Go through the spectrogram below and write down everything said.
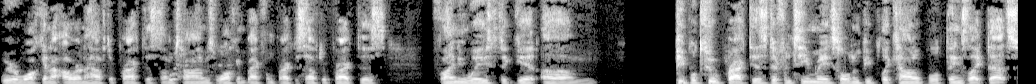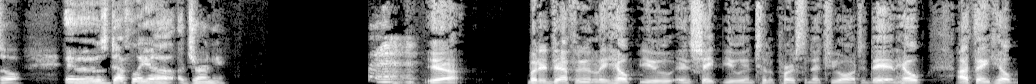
We were walking an hour and a half to practice sometimes, walking back from practice after practice, finding ways to get um, people to practice, different teammates, holding people accountable, things like that. So it, it was definitely a, a journey. Yeah, but it definitely helped you and shape you into the person that you are today and help i think help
